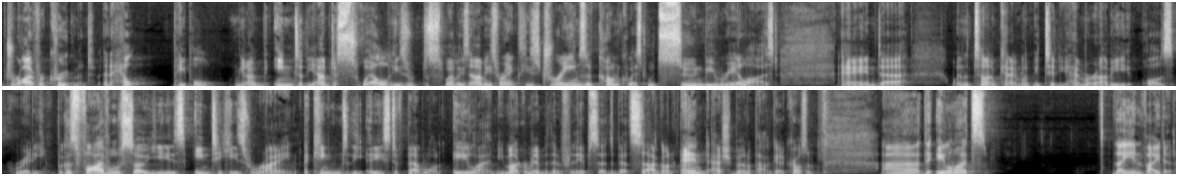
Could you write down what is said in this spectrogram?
drive recruitment and help people, you know, into the army to swell his to swell his army's ranks. His dreams of conquest would soon be realized, and. Uh, when the time came, let me tell you, Hammurabi was ready. Because five or so years into his reign, a kingdom to the east of Babylon, Elam, you might remember them from the episodes about Sargon and Ashurbanipal, get across them. Uh, the Elamites they invaded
